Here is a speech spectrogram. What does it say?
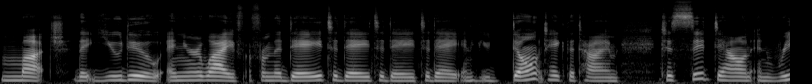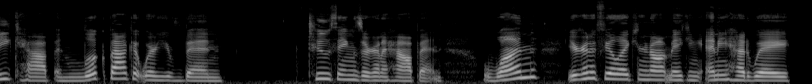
much that you do in your life from the day to day to day to day. And if you don't take the time to sit down and recap and look back at where you've been, two things are going to happen. One, you're going to feel like you're not making any headway.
